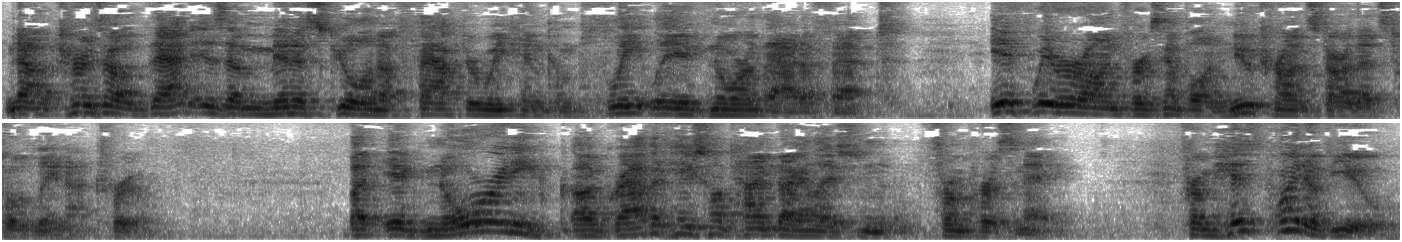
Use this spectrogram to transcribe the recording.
Now, it turns out that is a minuscule enough factor we can completely ignore that effect. If we were on, for example, a neutron star, that's totally not true. But ignore any uh, gravitational time dilation from person A from his point of view,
